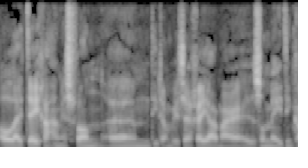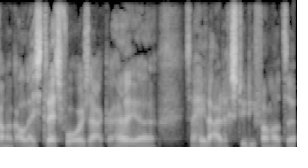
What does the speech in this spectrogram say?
allerlei tegenhangers van. ehm, die dan weer zeggen, ja, maar zo'n meting kan ook allerlei stress veroorzaken. Hè? Eh, er is een hele aardige studie van wat eh,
